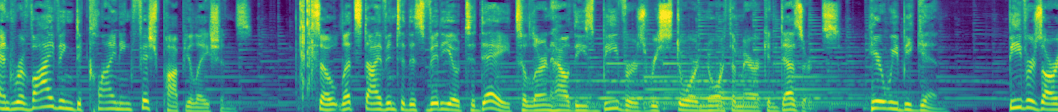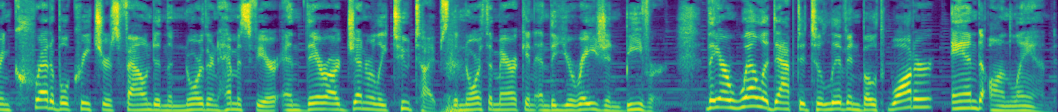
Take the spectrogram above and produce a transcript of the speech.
and reviving declining fish populations. So let's dive into this video today to learn how these beavers restore North American deserts. Here we begin. Beavers are incredible creatures found in the northern hemisphere, and there are generally two types, the North American and the Eurasian beaver. They are well adapted to live in both water and on land.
